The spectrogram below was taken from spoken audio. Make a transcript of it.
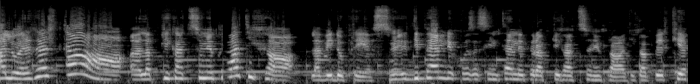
Allora, in realtà eh, l'applicazione pratica la vedo presto, dipende cosa si intende per applicazione pratica, perché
